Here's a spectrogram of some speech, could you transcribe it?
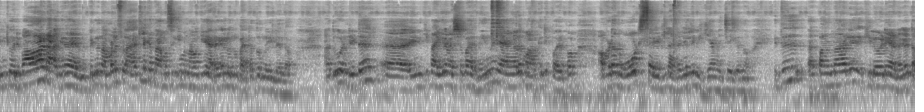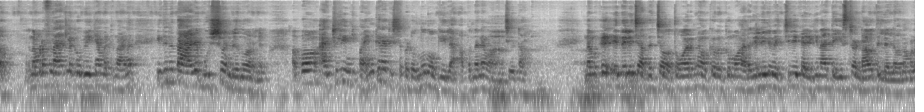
എനിക്ക് ഒരുപാട് ആഗ്രഹമായിരുന്നു. പിന്നെ നമ്മൾ ഫ്ലാറ്റിലൊക്കെ താമസിക്കുമ്പോൾ നമുക്ക് ഈ അരകലൊന്നും പറ്റത്തൊന്നും ഇല്ലല്ലോ അതുകൊണ്ടിട്ട് എനിക്ക് ഭയങ്കര വിഷമായിരുന്നു ഇന്ന് ഞങ്ങൾ മാർക്കറ്റിൽ പോയപ്പോൾ അവിടെ റോഡ് സൈഡിൽ അരകൽ വിൽക്കാൻ വെച്ചേക്കുന്നു. ഇത് പതിനാല് കിലോയുടെയാണ് കേട്ടോ. നമ്മുടെ ഫ്ലാറ്റിലൊക്കെ ഉപയോഗിക്കാൻ പറ്റുന്നതാണ്. ഇതിന് താഴെ ബുഷ് ഉണ്ട് എന്ന് പറഞ്ഞു. അപ്പോൾ ആക്ച്വലി എനിക്ക് ഭയങ്കരമായിട്ട് ഇഷ്ടപ്പെട്ടു. ഒന്നും നോക്കിയില്ല. അപ്പം തന്നെ വാങ്ങിച്ചു കേട്ടോ. നമുക്ക് എന്തെങ്കിലും ചതച്ചോ തോരനോ ഒക്കെ വെക്കുമ്പോൾ അരകല്ലിൽ വെച്ച് കഴിക്കുന്ന ആ ടേസ്റ്റ് ഉണ്ടാവത്തില്ലല്ലോ. നമ്മൾ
